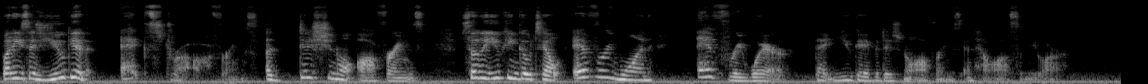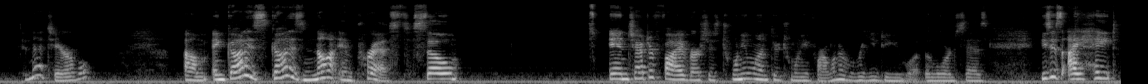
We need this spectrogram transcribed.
but he says, you give extra offerings, additional offerings, so that you can go tell everyone everywhere that you gave additional offerings and how awesome you are. Isn't that terrible? Um, and God is God is not impressed. So in chapter 5 verses 21 through 24 i want to read to you what the lord says he says i hate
